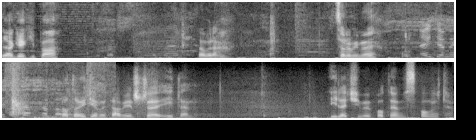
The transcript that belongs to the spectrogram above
Jak ekipa? Dobra. Co robimy? No idziemy jeszcze tam kawałek. No to idziemy tam jeszcze i ten. I lecimy potem z powrotem.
